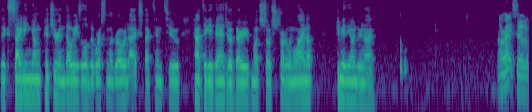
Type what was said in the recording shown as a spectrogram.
an exciting young pitcher, and though he's a little bit worse on the road, I expect him to kind of take advantage of a very much so struggling lineup. Give me the under nine. All right, so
